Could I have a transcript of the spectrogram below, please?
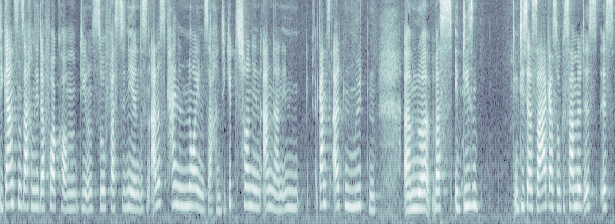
die ganzen Sachen, die da vorkommen, die uns so faszinieren, das sind alles keine neuen Sachen. Die gibt es schon in anderen, in ganz alten Mythen. Ähm, nur was in, diesem, in dieser Saga so gesammelt ist, ist,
